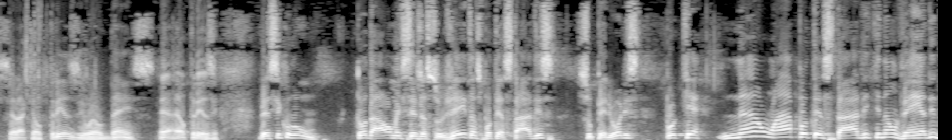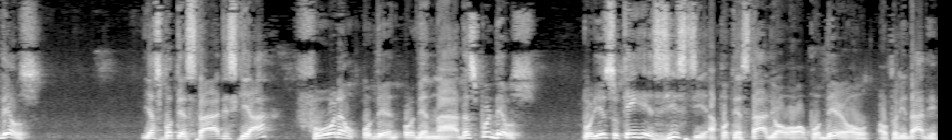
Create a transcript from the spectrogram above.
Será que é o 13 ou é o 10? É, é o 13. Versículo 1 toda alma esteja sujeita às potestades superiores, porque não há potestade que não venha de Deus. E as potestades que há foram ordenadas por Deus. Por isso, quem resiste à potestade, ou ao poder, à autoridade,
